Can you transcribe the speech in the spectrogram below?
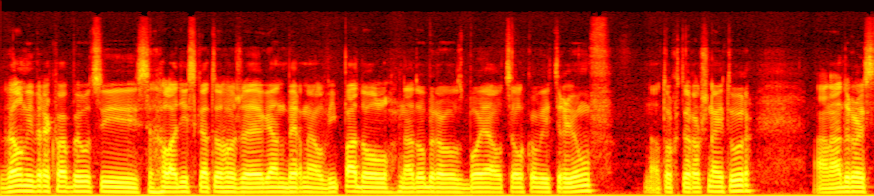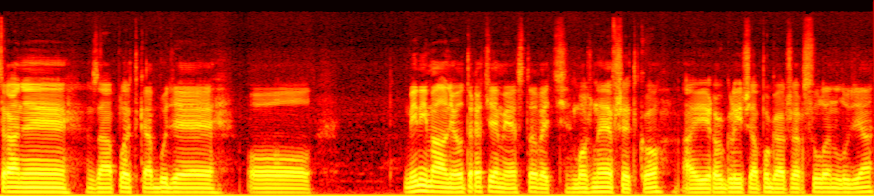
veľmi prekvapujúci z hľadiska toho, že Egan Bernal vypadol na dobro z boja o celkový triumf na tohto ročnej túr. A na druhej strane zápletka bude o minimálne o tretie miesto, veď možné je všetko, aj Roglič a Pogačar sú len ľudia,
